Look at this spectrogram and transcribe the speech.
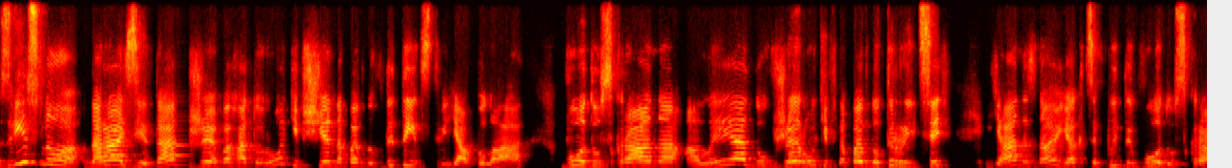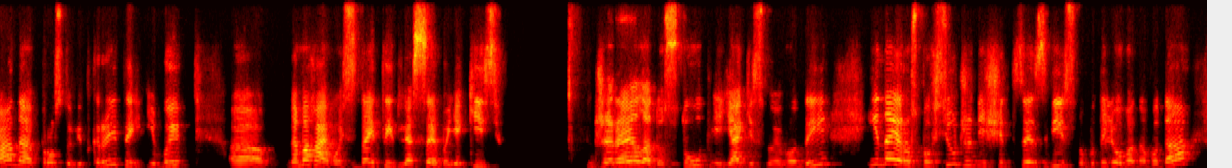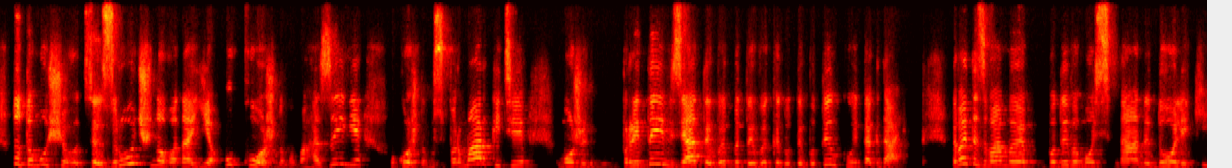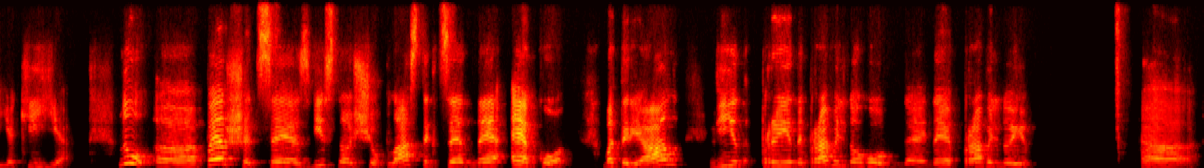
Звісно, наразі так вже багато років, ще напевно в дитинстві я пила воду з крана, але ну вже років, напевно, 30. Я не знаю, як це пити воду з крана, просто відкрити, і ми е, намагаємось знайти для себе якісь джерела доступні якісної води, і найрозповсюдженіші це, звісно, бутильована вода, ну тому що це зручно, вона є у кожному магазині, у кожному супермаркеті, можуть прийти, взяти, випити, викинути бутилку і так далі. Давайте з вами подивимось на недоліки, які є. Ну, е, перше, це звісно, що пластик це не екоматеріал, він при неправильного неправильної е,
